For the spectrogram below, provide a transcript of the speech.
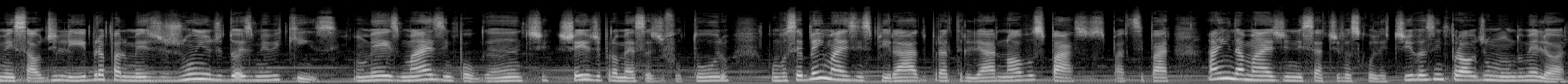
mensal de Libra para o mês de junho de 2015. Um mês mais empolgante, cheio de promessas de futuro, com você bem mais inspirado para trilhar novos passos, participar ainda mais de iniciativas coletivas em prol de um mundo melhor.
